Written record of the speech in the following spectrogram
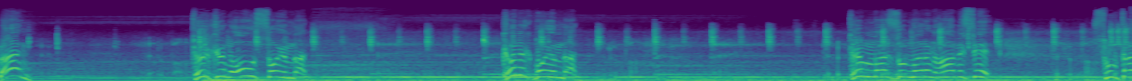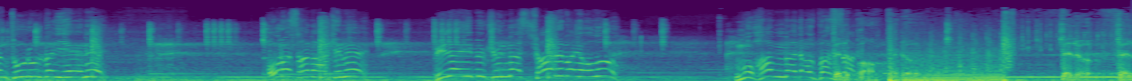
Ben Türk'ün Oğuz soyundan Kınık boyundan Tüm mazlumların hamisi Sultan Tuğrul Bey yeğeni Orasan hakimi Bileği bükülmez Çağrı Bey oğlu Muhammed Alparslan Better bomb, better. Better, better,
